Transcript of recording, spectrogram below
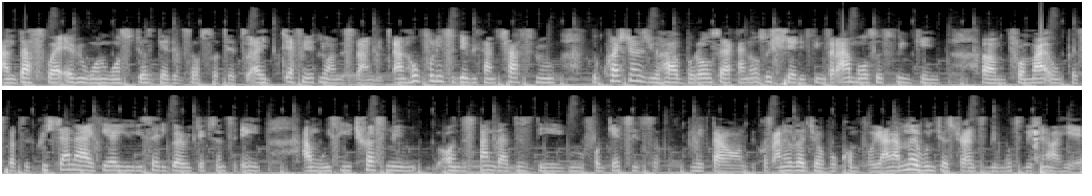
And that's why everyone wants to just get themselves sorted. So I definitely understand it. And hopefully today we can chat through the questions you have, but also I can also share the things that I'm also thinking um, from my own perspective. Christiana, I hear you. You said you got rejection today. I'm with you. Trust me, understand that this day you will forget it later on because another job will come for you. And I'm not even just trying to be motivational here.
